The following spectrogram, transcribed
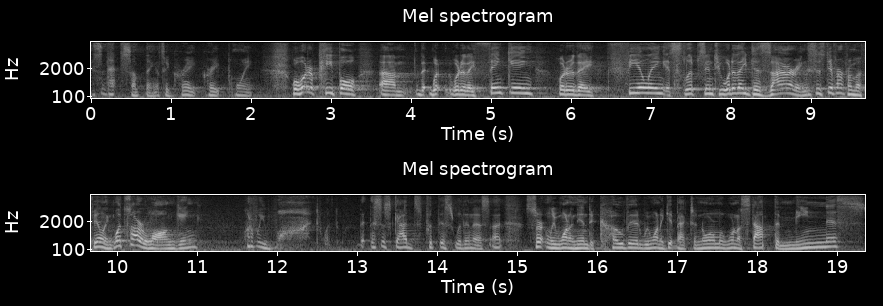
Isn't that something? It's a great, great point. Well, what are people, um, what, what are they thinking? What are they feeling? It slips into what are they desiring? This is different from a feeling. What's our longing? What do we want? This is God's put this within us. I certainly want an end to COVID. We want to get back to normal. We want to stop the meanness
